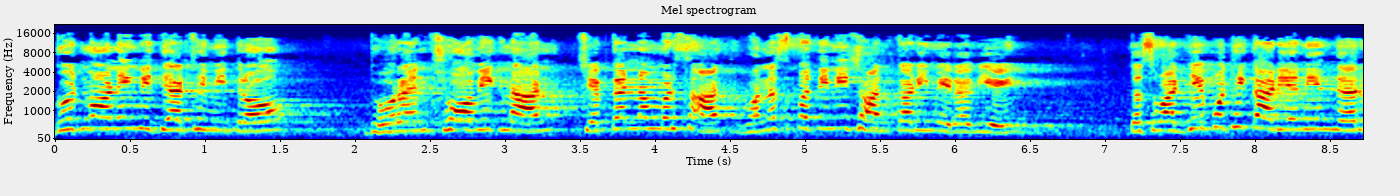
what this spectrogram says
ગુડ મોર્નિંગ વિદ્યાર્થી મિત્રો. ધોરણ છ, વિજ્ઞાન ચેપ્ટર નંબર સાત, વનસ્પતિની જાણકારી મેળવીએ. તો સ્વાધ્યાય કાર્યની અંદર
